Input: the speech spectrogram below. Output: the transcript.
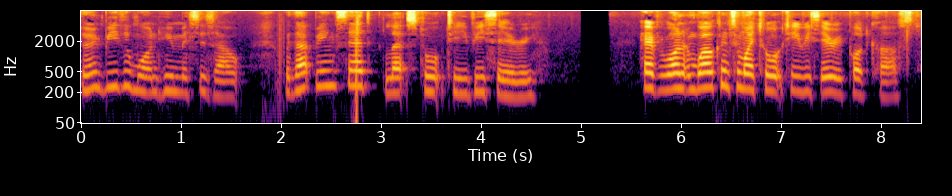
Don't be the one who misses out. With that being said, let's talk TV theory. Hey everyone, and welcome to my Talk TV Theory podcast.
